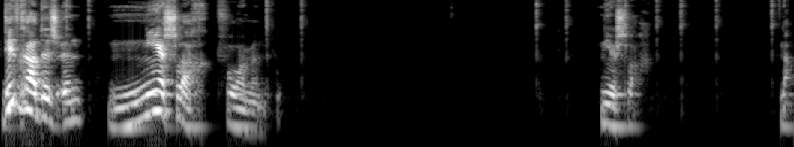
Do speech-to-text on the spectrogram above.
Dit gaat dus een neerslag vormen. Neerslag. Nou,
